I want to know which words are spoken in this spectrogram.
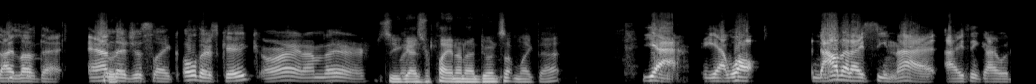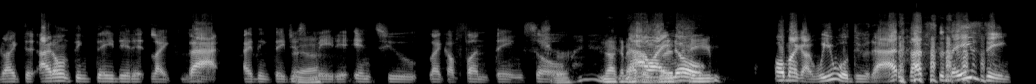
I love that. And they're just like, oh, there's cake. All right, I'm there. So you Like- guys are planning on doing something like that? Yeah, yeah. Well, now that I've seen that, I think I would like to. I don't think they did it like that. I think they just Yeah. made it into like a fun thing. So, sure. You're not gonna now have a I red know. theme. Oh my God, we will do that. That's amazing.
